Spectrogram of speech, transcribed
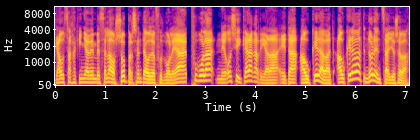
gauza jakina den bezala oso presente hau de futbolean. Futbola negozio ikaragarria da eta aukera bat, aukera bat norentza, Joseba?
